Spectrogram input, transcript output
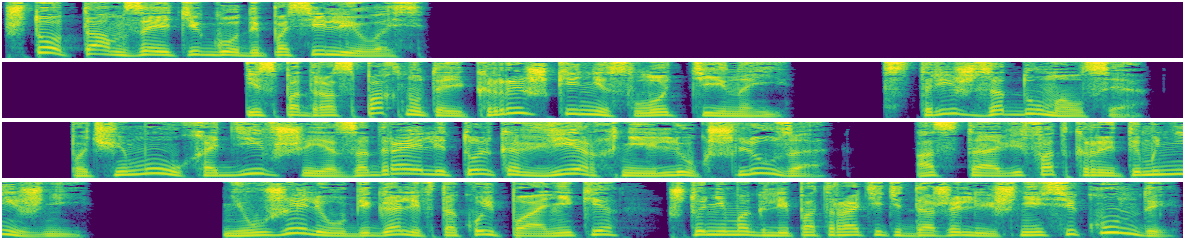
что там за эти годы поселилось?» Из-под распахнутой крышки несло тиной. Стриж задумался, почему уходившие задраили только верхний люк шлюза, оставив открытым нижний. Неужели убегали в такой панике, что не могли потратить даже лишние секунды?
